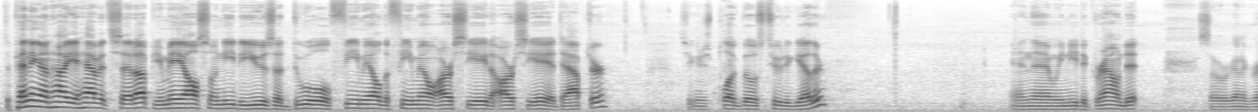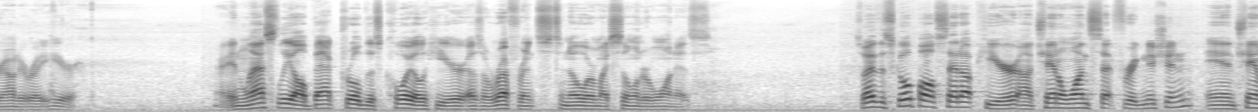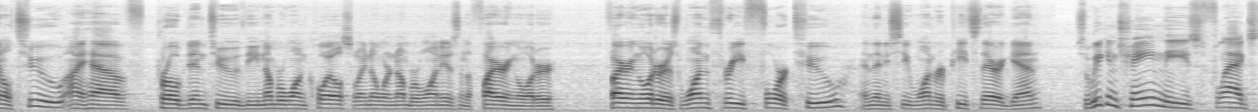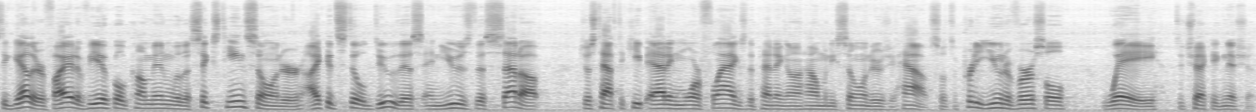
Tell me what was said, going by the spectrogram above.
Depending on how you have it set up, you may also need to use a dual female to female RCA to RCA adapter. So you can just plug those two together. And then we need to ground it. So we're going to ground it right here. and lastly, I'll back probe this coil here as a reference to know where my cylinder 1 is. So I have the scope all set up here. Uh, channel 1 set for ignition and channel 2 I have probed into the number one coil so I know where number one is in the firing order. Firing order is 1342 and then you see one repeats there again. So we can chain these flags together. If I had a vehicle come in with a 16 cylinder, I could still do this and use this setup, just have to keep adding more flags depending on how many cylinders you have. So it's a pretty universal way to check ignition.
